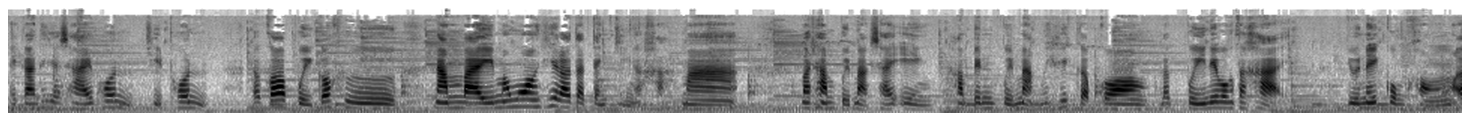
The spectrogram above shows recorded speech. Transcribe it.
ในการที่จะใช้พ่นฉีดพ่น แล้วก็ปุ๋ยก็คือนำใบมะม่วงที่เราตัดแต่งกิ่งอะค่ะ มามาทำปุ๋ยหมักใช้เองทำเป็นปุ๋ยหมักไม่พริกกับกอง และปุ๋ยในวงตะข่าย อยู่ในกลุ่มของอ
